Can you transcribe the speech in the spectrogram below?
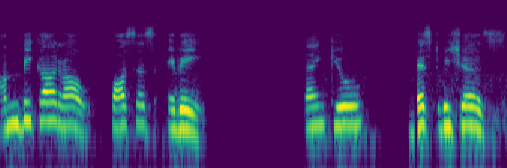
Ambika Rao passes away. Thank you. Best wishes.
